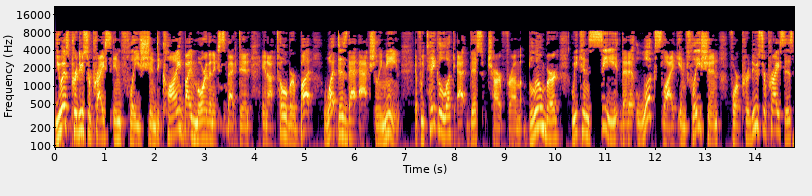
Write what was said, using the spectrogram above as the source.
U.S. producer price inflation declined by more than expected in October, but what does that actually mean? If we take a look at this chart from Bloomberg, we can see that it looks like inflation for producer prices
